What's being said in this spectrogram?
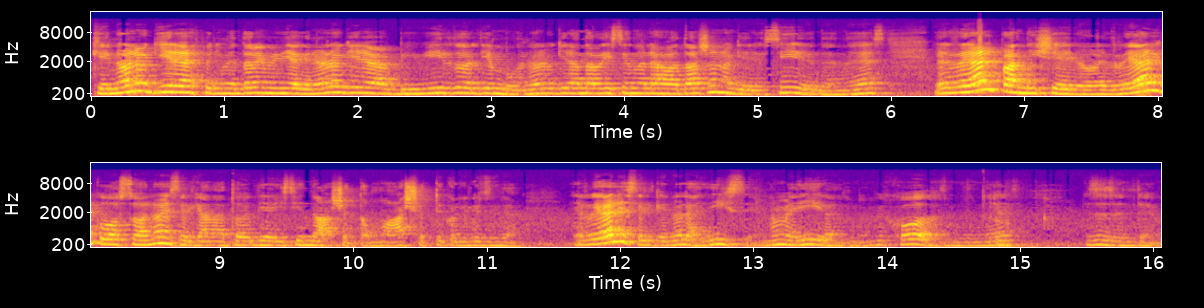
Que no lo quiera experimentar en mi vida, que no lo quiera vivir todo el tiempo, que no lo quiera andar diciendo en las batallas, no quiere decir, ¿entendés? El real pandillero, el real coso, no es el que anda todo el día diciendo, ah, yo tomo, ah, yo estoy con el que sea. El real es el que no las dice, no me digas, no me jodas, ¿entendés? Ese es el tema.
